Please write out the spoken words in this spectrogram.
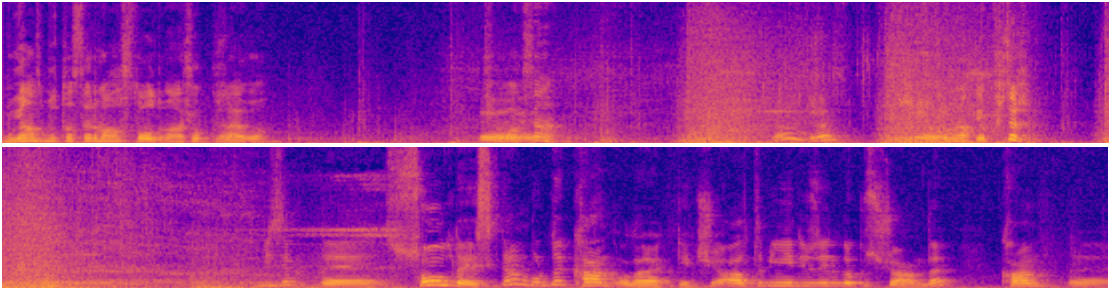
Bu yalnız bu tasarıma hasta oldum ha. Çok güzel Evet. bu. Ee, Şuna baksana. Yalnız biraz şey Yapıştır var. Murat yapıştır. Bizim e, sol da eskiden burada kan olarak geçiyor. 6759 şu anda. Kan e,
